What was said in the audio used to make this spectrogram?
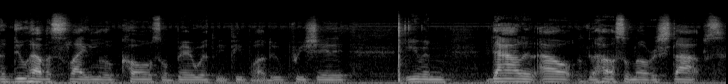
I do have a slight little cold, so bear with me, people. I do appreciate it. Even down and out, the hustle never stops.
